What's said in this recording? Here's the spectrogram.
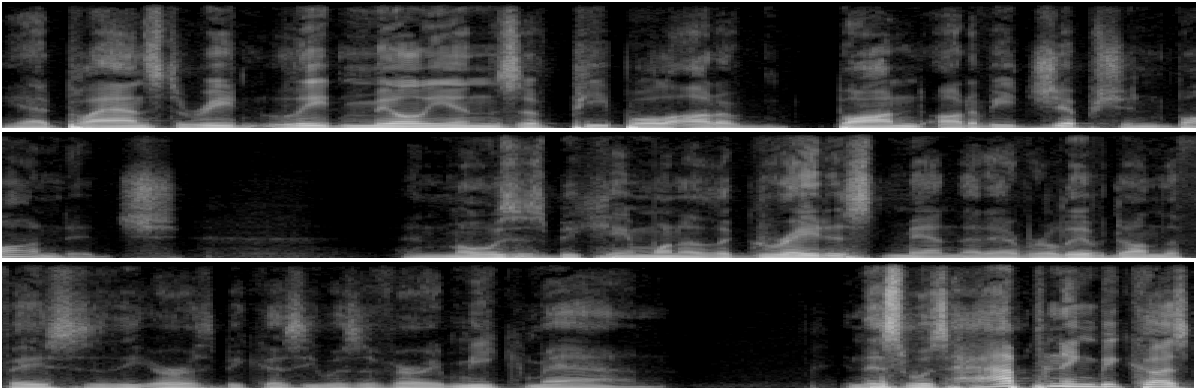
He had plans to lead millions of people out of bond out of Egyptian bondage. And Moses became one of the greatest men that ever lived on the face of the earth because he was a very meek man. And this was happening because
